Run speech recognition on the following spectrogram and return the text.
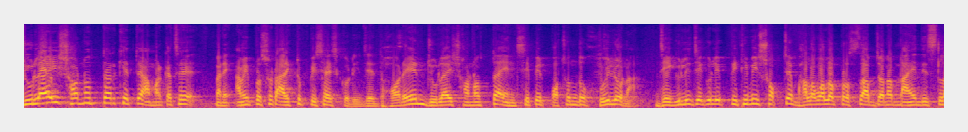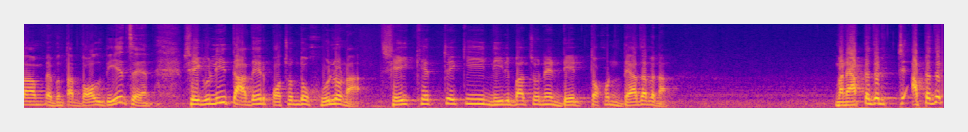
জুলাই সনদটার ক্ষেত্রে আমার কাছে মানে আমি প্রশ্নটা আরেকটু প্রিসাইজ করি যে ধরেন জুলাই সনদটা এনসিপির পছন্দ হইল না যেগুলি যেগুলি পৃথিবীর সবচেয়ে ভালো ভালো প্রস্তাব জনাব নাহিদ ইসলাম এবং তার দল দিয়েছেন সেগুলি তাদের পছন্দ হইল না। সেই ক্ষেত্রে কি নির্বাচনের ডেট তখন দেয়া যাবে না? মানে আপনাদের আপনাদের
